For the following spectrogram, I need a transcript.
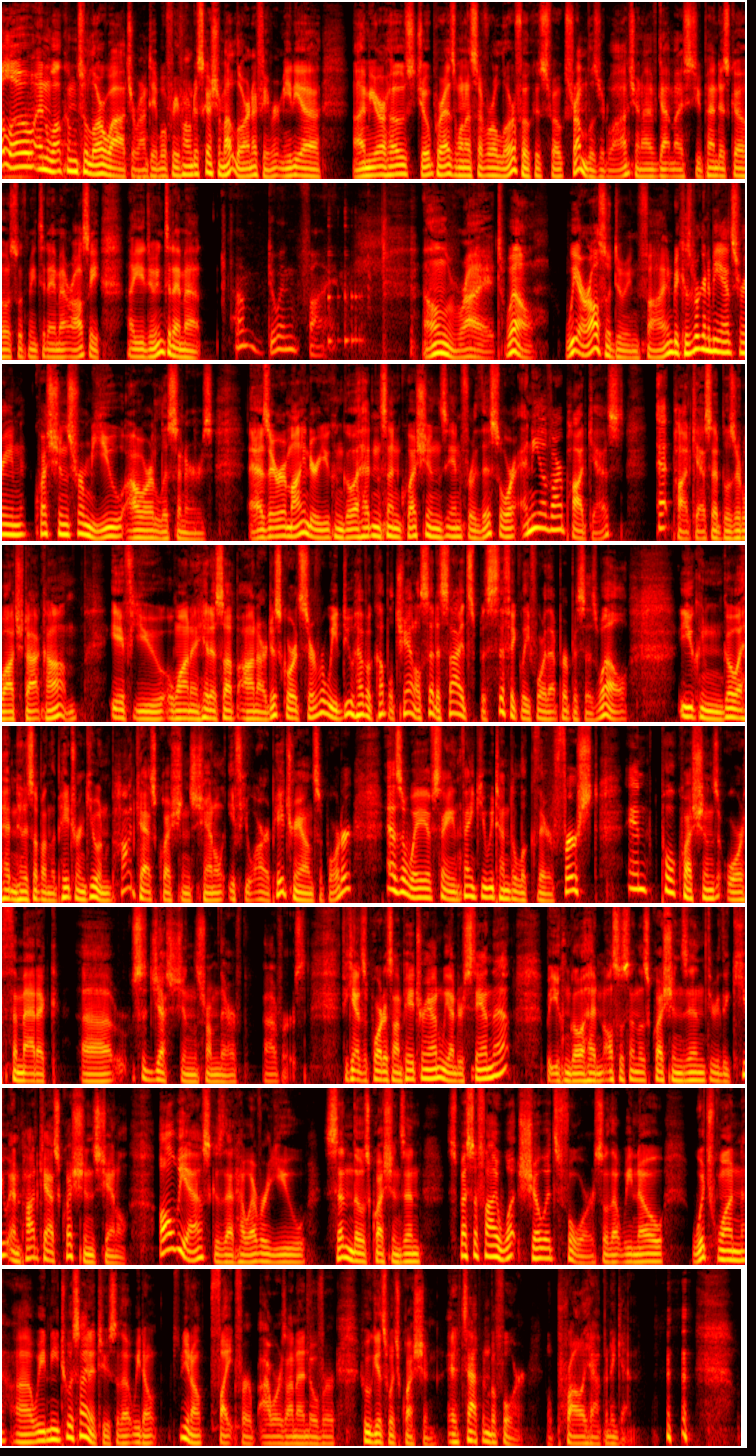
Hello and welcome to Lore Watch, a roundtable freeform discussion about lore and our favorite media. I'm your host, Joe Perez, one of several lore-focused folks from Blizzard Watch, and I've got my stupendous co-host with me today, Matt Rossi. How are you doing today, Matt? I'm doing fine. All right. Well, we are also doing fine because we're going to be answering questions from you, our listeners. As a reminder, you can go ahead and send questions in for this or any of our podcasts at podcast at blizzardwatch.com. If you want to hit us up on our Discord server, we do have a couple channels set aside specifically for that purpose as well. You can go ahead and hit us up on the Patreon Q and podcast questions channel if you are a Patreon supporter as a way of saying thank you. We tend to look there first and pull questions or thematic uh, suggestions from there uh, first. If you can't support us on Patreon, we understand that, but you can go ahead and also send those questions in through the Q and Podcast Questions channel. All we ask is that however you send those questions in, specify what show it's for so that we know which one uh, we need to assign it to so that we don't, you know, fight for hours on end over who gets which question. It's happened before. It'll probably happen again.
